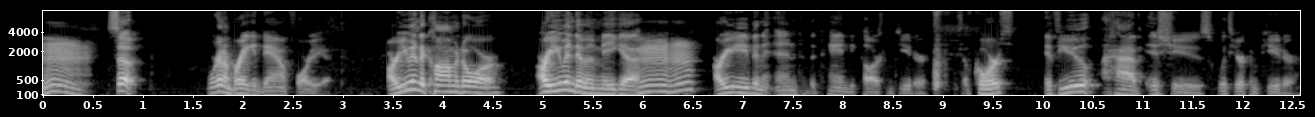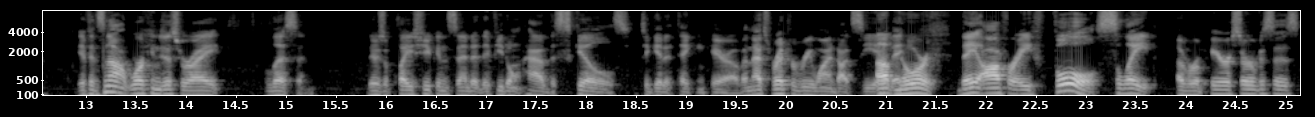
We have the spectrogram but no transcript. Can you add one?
Aaron. Mm. So we're going to break it down for you. Are you into Commodore? Are you into Amiga? hmm Are you even into the Tandy Color computer? Of course. If you have issues with your computer, if it's not working just right, listen. There's a place you can send it if you don't have the skills to get it taken care of, and that's retrorewind.ca. Up They- north. they offer a full slate of repair services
